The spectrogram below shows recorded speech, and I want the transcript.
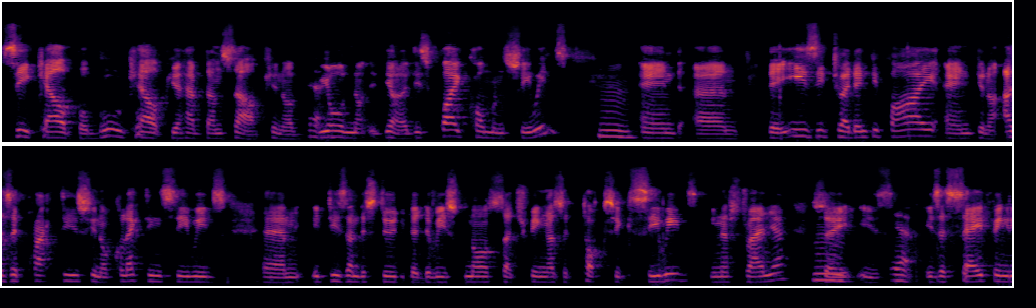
Sea kelp or bull kelp, you have done south, you know, yeah. we all know, you know, these quite common seaweeds. Mm. And um, they're easy to identify and you know as a practice you know collecting seaweeds um, it is understood that there is no such thing as a toxic seaweeds in australia. Mm. so it is yeah. is a safe thing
